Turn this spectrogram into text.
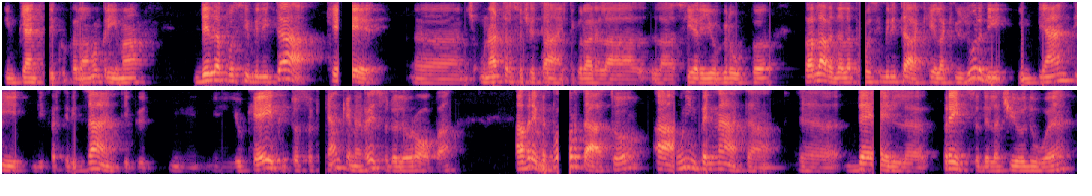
impianti di cui parlavamo prima, della possibilità che eh, un'altra società, in particolare la, la CRU Group, parlava della possibilità che la chiusura di impianti di fertilizzanti in UK piuttosto che anche nel resto dell'Europa avrebbe portato a un'impennata eh, del prezzo della CO2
